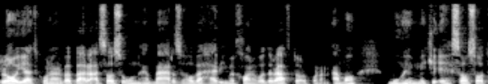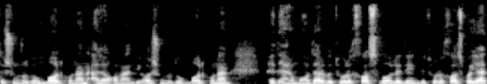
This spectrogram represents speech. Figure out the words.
رعایت کنن و بر اساس اون مرزها و حریم خانواده رفتار کنن. اما مهمه که احساساتشون رو دنبال کنن علاقمندی هاشون رو دنبال کنن. پدر و مادر به طور خاص والدین به طور خاص باید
